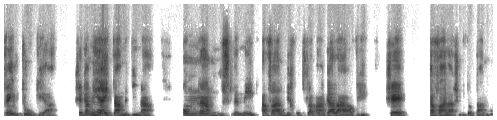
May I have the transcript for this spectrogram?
ועם טורקיה, שגם היא הייתה מדינה אומנם מוסלמית, אבל מחוץ למעגל הערבי שטבע להשמיד אותנו,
